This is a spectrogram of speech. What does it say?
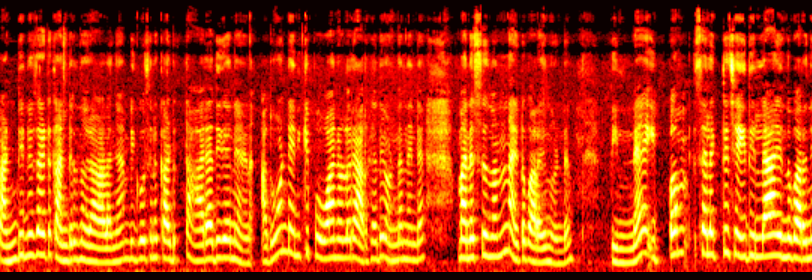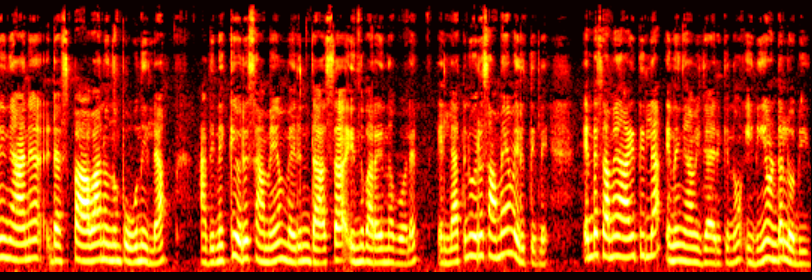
കണ്ടിന്യൂസ് ആയിട്ട് കണ്ടിരുന്ന ഒരാളാണ് ഞാൻ. ബിഗ് ബോസിന് കടുത്ത ആരാധിക തന്നെയാണ്. അതുകൊണ്ട് എനിക്ക് പോകാനുള്ളൊരു അർഹതയുണ്ടെന്ന് എന്റെ മനസ്സ് നന്നായിട്ട് പറയുന്നുണ്ട്. പിന്നെ ഇപ്പം സെലക്ട് ചെയ്തില്ല എന്ന് പറഞ്ഞ് ഞാൻ ഡെസ്പ് ആവാനൊന്നും പോകുന്നില്ല. അതിനൊക്കെ ഒരു സമയം വരും ദാസ എന്ന് പറയുന്ന പോലെ എല്ലാത്തിനും ഒരു സമയം വരത്തില്ലേ? എന്റെ സമയമായിട്ടില്ല എന്ന് ഞാൻ വിചാരിക്കുന്നു. ഇനിയും ഉണ്ടല്ലോ. ബിഗ്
